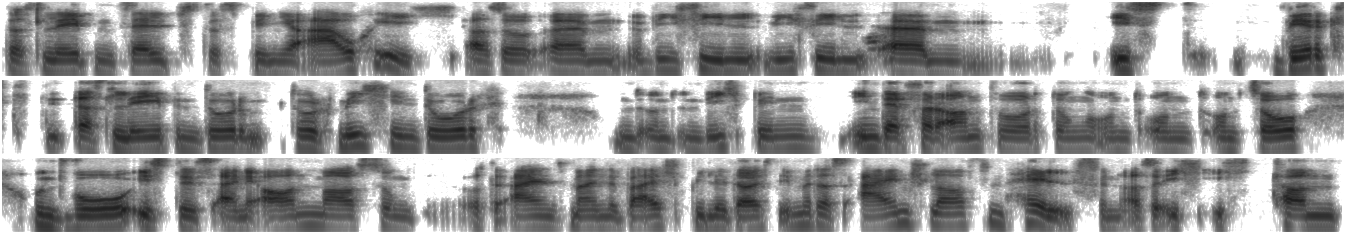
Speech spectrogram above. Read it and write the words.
das Leben selbst, das bin ja auch ich. Also ähm, wie viel, wie viel ähm, ist, wirkt das Leben durch, durch mich hindurch und, und, und ich bin in der Verantwortung und, und, und so. Und wo ist es eine Anmaßung? Oder eines meiner Beispiele, da ist immer das Einschlafen helfen. Also ich, ich kann mhm.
